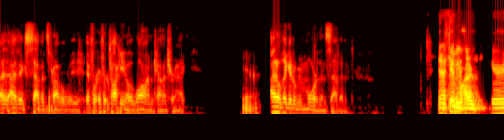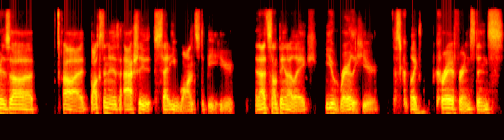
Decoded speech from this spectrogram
I, I think seven's probably if we're if we're talking a lawn contract. Yeah. I don't think it'll be more than seven. And I think 100. here is uh uh Buxton has actually said he wants to be here. And that's something that like you rarely hear. Like Correa, for instance,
